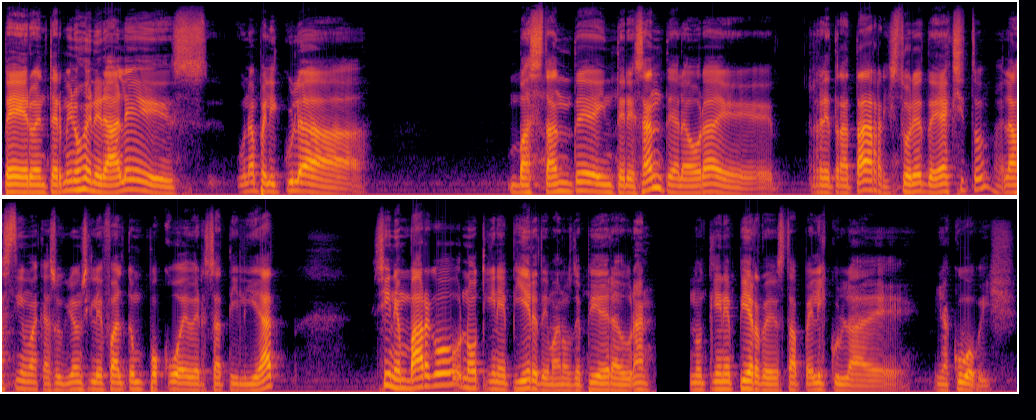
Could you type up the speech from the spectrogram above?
Pero en términos generales, una película bastante interesante a la hora de retratar historias de éxito. Lástima que a su guion sí le falta un poco de versatilidad. Sin embargo, no tiene pierde Manos de Piedra Durán. No tiene pierde esta película de Jakubowicz,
